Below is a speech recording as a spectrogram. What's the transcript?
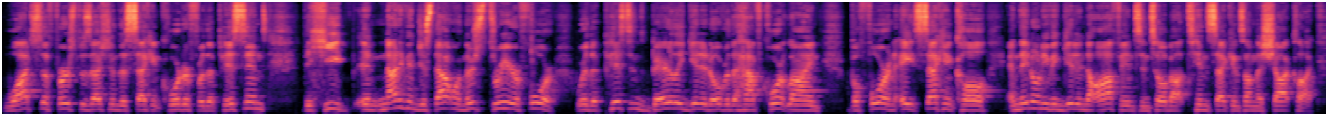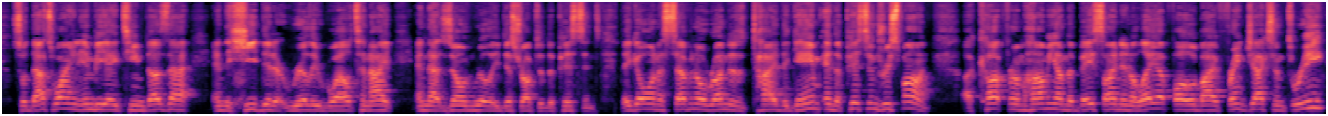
watch the first possession of the second quarter for the Pistons. The Heat, and not even just that one, there's three or four where the Pistons barely get it over the half court line before an eight second call, and they don't even get into offense until about 10 seconds on the shot clock. So that's why an NBA team does that, and the Heat did it really well tonight, and that zone really disrupted the Pistons. They go on a 7 0 run to tie the game, and the Pistons respond. A cut from Hami on the baseline in a layup, followed by Frank Jackson three,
